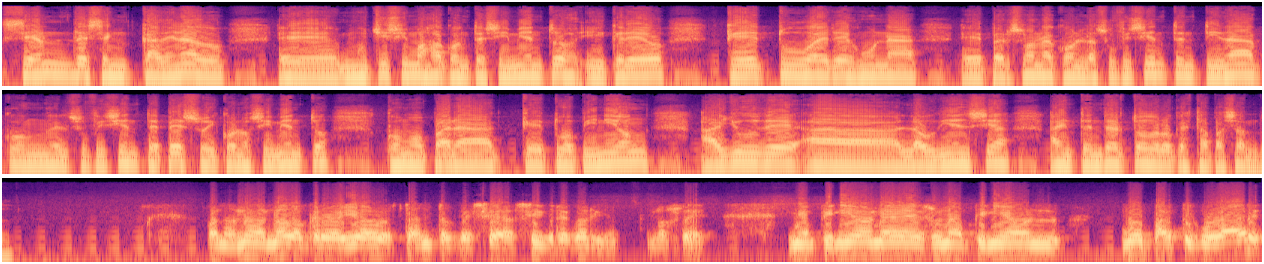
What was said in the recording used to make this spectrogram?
se han desencadenado muchísimos acontecimientos y creo que tú eres una persona con la suficiente entidad con el suficiente peso y conocimiento como para que tu opinión ayude a la audiencia a entender todo lo que está pasando. Bueno, no, no lo creo yo tanto que sea así, Gregorio. No sé. Mi opinión es una opinión muy particular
